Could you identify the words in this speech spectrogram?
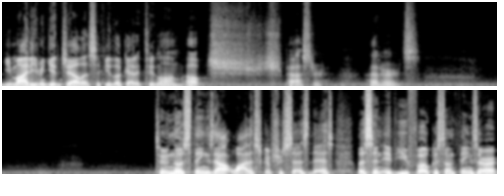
You might even get jealous if you look at it too long. Oh, shh, Pastor, that hurts. Tune those things out. Why? The scripture says this. Listen, if you focus on things that are,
